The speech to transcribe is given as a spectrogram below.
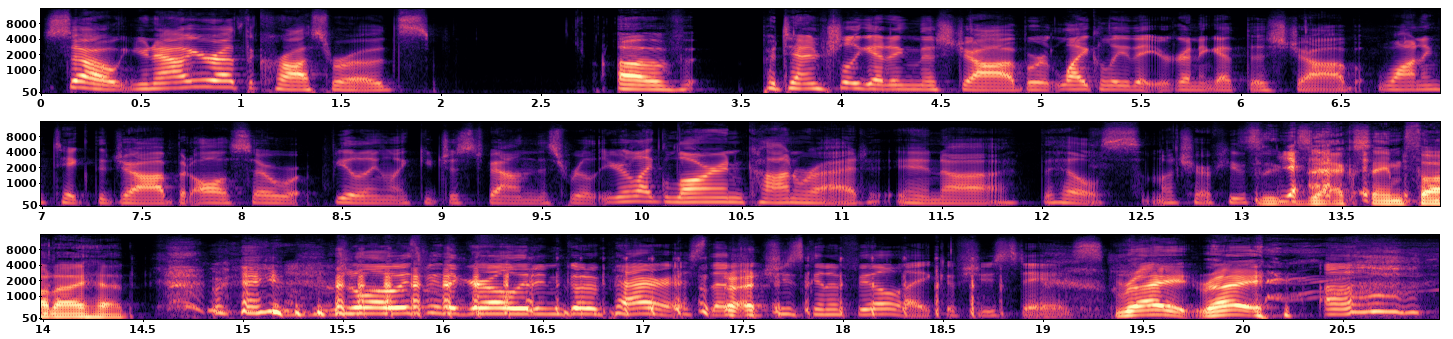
So, you're now you're at the crossroads of potentially getting this job or likely that you're going to get this job, wanting to take the job, but also feeling like you just found this real. You're like Lauren Conrad in uh, The Hills. I'm not sure if you've. It's the exact same thought I had. right? She'll always be the girl who didn't go to Paris. That's what she's going to feel like if she stays. Right, right. Uh,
